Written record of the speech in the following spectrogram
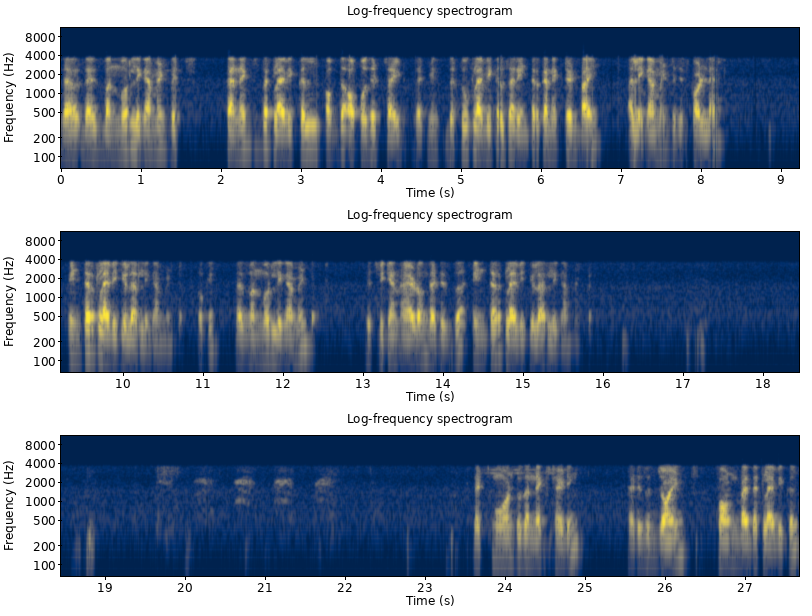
There, there is one more ligament which connects the clavicle of the opposite side. That means the two clavicles are interconnected by a ligament which is called as interclavicular ligament. Okay, there's one more ligament which we can add on that is the interclavicular ligament. Let's move on to the next heading. That is the joint formed by the clavicle.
